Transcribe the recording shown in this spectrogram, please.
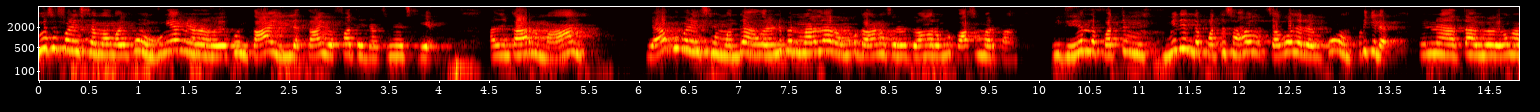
யூசுப் அலி இஸ்லாம் அவங்களுக்கும் புனியாமின் அவங்களுக்கும் தாய் இல்லை தாய் வஃபாத் ஆயிட்டாங்க சின்ன வயசுலயே. அதன் காரணமா யாக்கூப் அலி இஸ்லாம் வந்து அவங்க ரெண்டு பேர் மேலதான் ரொம்ப கவனம் செலுத்துவாங்க ரொம்ப பாசமா இருப்பாங்க. இது இந்த பத்து மீது இந்த பத்து சகோ சகோதரருக்கும் பிடிக்கல. என்ன அத்தான் இவங்க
